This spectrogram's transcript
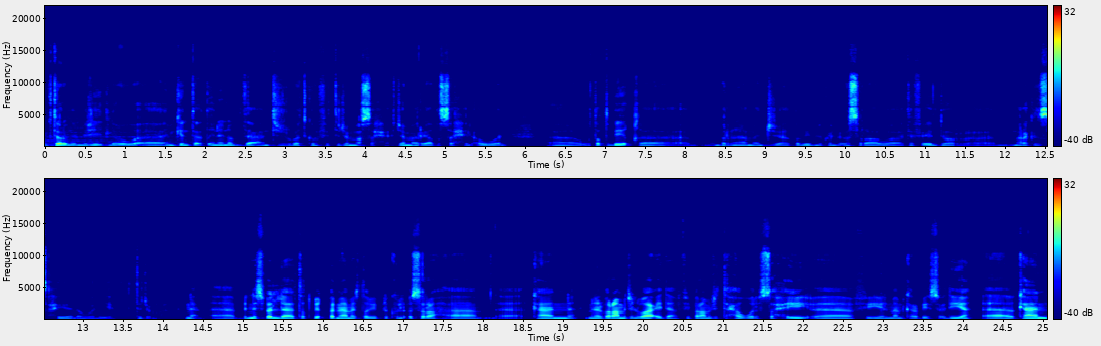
دكتور عبد المجيد لو آه، يمكن تعطينا نبذة عن تجربتكم في التجمع الصحي تجمع الرياض الصحي الأول آه، وتطبيق آه، برنامج طبيب لكل أسرة وتفعيل دور المراكز الصحية الأولية في التجمع. نعم. آه، بالنسبة لتطبيق برنامج طبيب لكل أسرة آه، آه، كان من البرامج الواعدة في برامج التحول الصحي في المملكة العربية السعودية. كان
